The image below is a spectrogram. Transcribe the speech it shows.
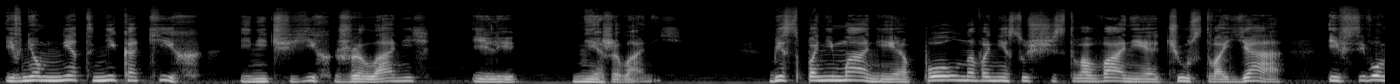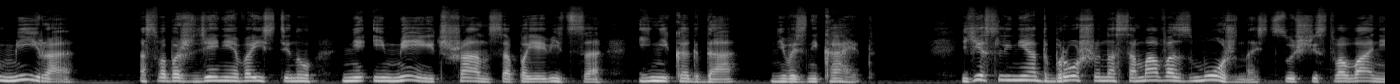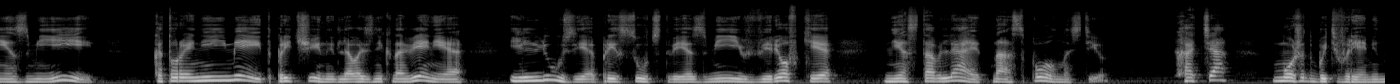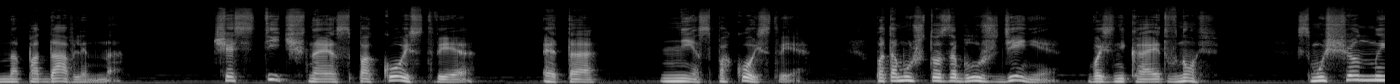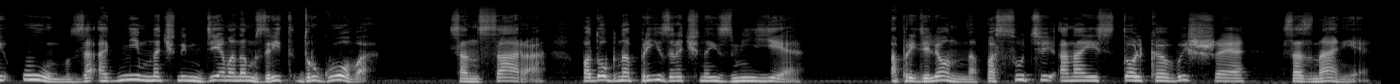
и в нем нет никаких и ничьих желаний или нежеланий. Без понимания полного несуществования чувства «я» и всего мира, освобождение воистину не имеет шанса появиться и никогда не возникает. Если не отброшена сама возможность существования змеи, которая не имеет причины для возникновения иллюзия присутствия змеи в веревке не оставляет нас полностью, хотя может быть временно подавлена. Частичное спокойствие – это неспокойствие, потому что заблуждение возникает вновь. Смущенный ум за одним ночным демоном зрит другого. Сансара подобно призрачной змее. Определенно, по сути, она есть только высшее сознание.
